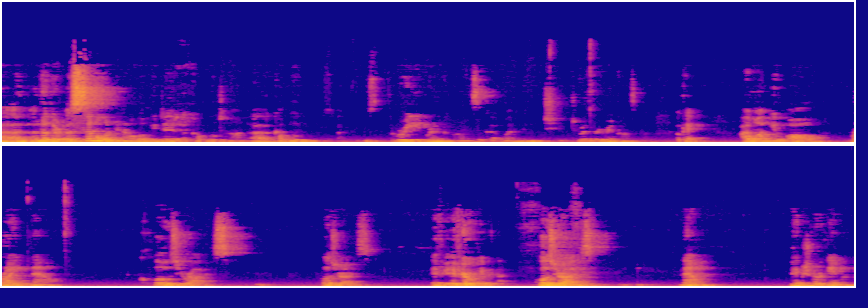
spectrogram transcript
uh, another, a similar panel that we did a couple of times, uh, a couple of, three RinCons ago, I think two, two or three RinCons ago. Okay, I want you all right now, close your eyes. Close your eyes. If, if you're okay with that, close your eyes. Now, picture a gamer.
